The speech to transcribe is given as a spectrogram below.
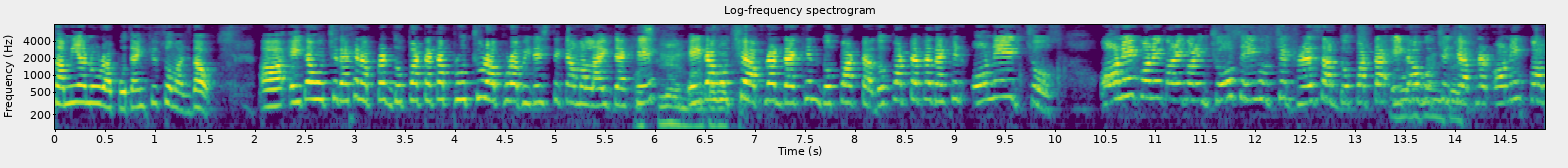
Samia Noor আপু থ্যাংক ইউ সো মাচ দাও। এইটা হচ্ছে দেখেন আপনার দোপাট্টাটা প্রচুর আপুরা বিদেশ থেকে আমার লাইভ দেখে। এইটা হচ্ছে। আপনার দেখেন দোপাট্টা। দোপাট্টাটা দেখেন অনেক চোস। অনেক অনেক অনেক অনেক চোস। এই হচ্ছে ড্রেস আর দোপাট্টা। এটা হচ্ছে যে আপনার অনেক কম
